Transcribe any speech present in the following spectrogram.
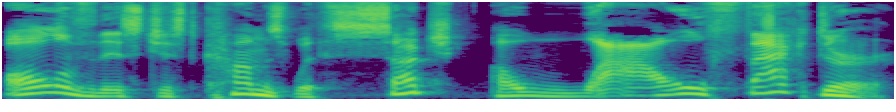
All of this just comes with such a wow factor.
